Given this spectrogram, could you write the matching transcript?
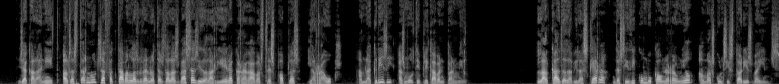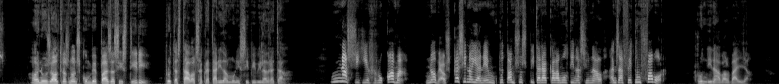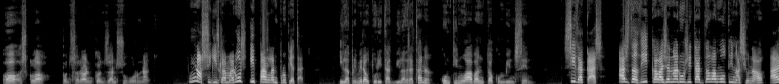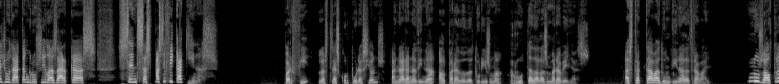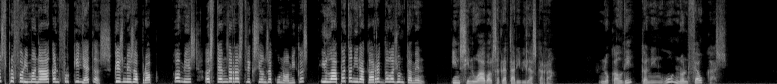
ja que a la nit els esternuts afectaven les granotes de les basses i de la riera que regava els tres pobles i els raucs, amb la crisi, es multiplicaven per mil. L'alcalde de Vilasquerra decidí convocar una reunió amb els consistoris veïns. A nosaltres no ens convé pas assistir-hi, protestava el secretari del municipi viladretà. No siguis rucoma! No veus que si no hi anem tothom sospitarà que la multinacional ens ha fet un favor? Rondinava el batlle. Ah, és clar, pensaran que ens han subornat. No siguis gamarús i parla en propietat. I la primera autoritat viladretana continuava en to convincent. Si de cas, has de dir que la generositat de la multinacional ha ajudat a engrossir les arques sense especificar quines. Per fi, les tres corporacions anaren a dinar al parador de turisme Ruta de les Meravelles. Es tractava d'un dinar de treball. Nosaltres preferim anar a Can Forquilletes, que és més a prop. A més, estem de restriccions econòmiques i l'àpat anirà a càrrec de l'Ajuntament, insinuava el secretari Vilascarrà. No cal dir que ningú no en feu cas.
